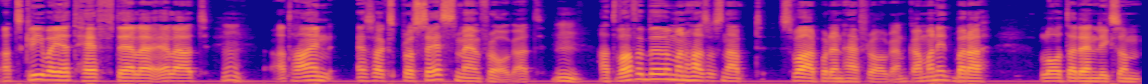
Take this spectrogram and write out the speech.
att skriva i ett häfte eller, eller att, mm. att ha en, en slags process med en fråga. Att, mm. att varför behöver man ha så snabbt svar på den här frågan? Kan man inte bara låta den liksom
